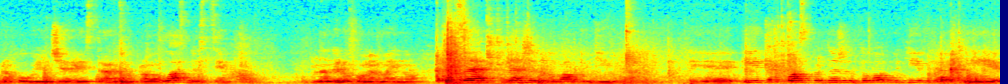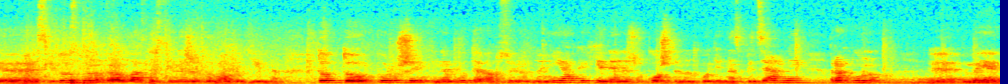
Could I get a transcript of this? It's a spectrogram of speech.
враховуючи реєстрацію права власності на нерухоме майно, це не житлова будівля. Е, І паспорт не житлова будівля, і свідоцтво на право власності не житлова будівля. Тобто порушень не буде абсолютно ніяких. Єдине, що кошти надходять на спеціальний рахунок. Е, Ми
